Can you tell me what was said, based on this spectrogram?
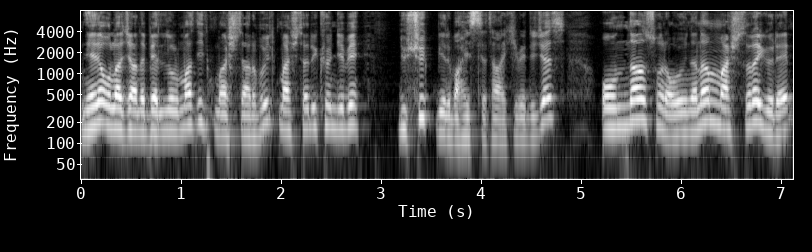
nere olacağını belli olmaz. İlk maçlar bu. İlk maçları ilk önce bir düşük bir bahiste takip edeceğiz. Ondan sonra oynanan maçlara göre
